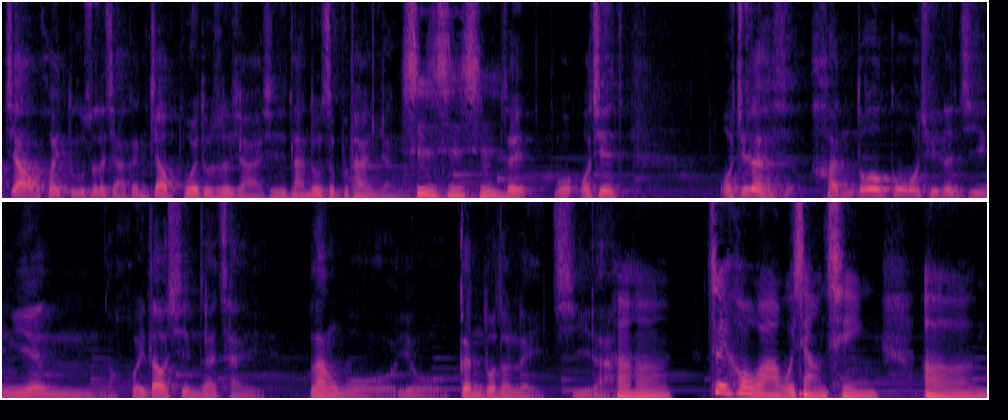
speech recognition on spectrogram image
教会读书的小孩跟教不会读书的小孩，其实难度是不太一样的。是是是，所以我我其实我觉得很多过去的经验，回到现在才。让我有更多的累积啦。呵呵，最后啊，我想请呃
